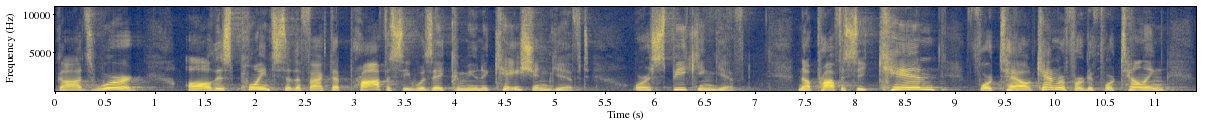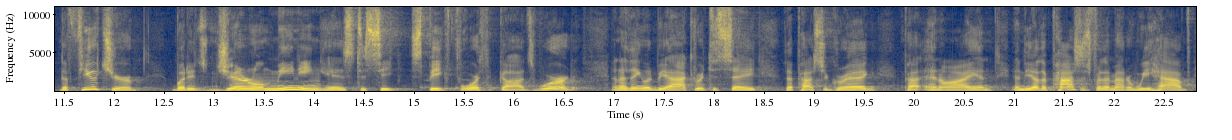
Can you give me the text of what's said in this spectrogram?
God's word. All this points to the fact that prophecy was a communication gift or a speaking gift. Now, prophecy can foretell, can refer to foretelling the future, but its general meaning is to seek, speak forth God's word. And I think it would be accurate to say that Pastor Greg and I, and, and the other pastors for that matter, we have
